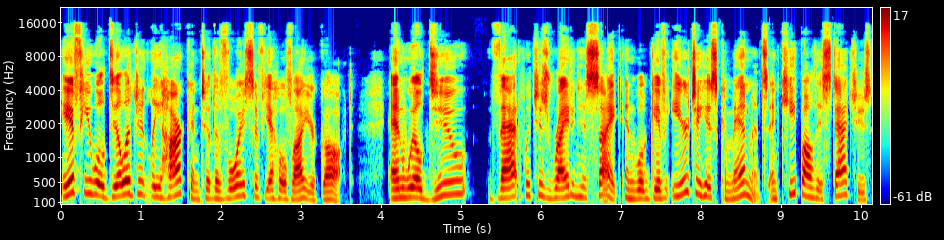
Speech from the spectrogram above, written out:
If you will diligently hearken to the voice of Jehovah your God, and will do that which is right in his sight, and will give ear to his commandments, and keep all his statutes,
